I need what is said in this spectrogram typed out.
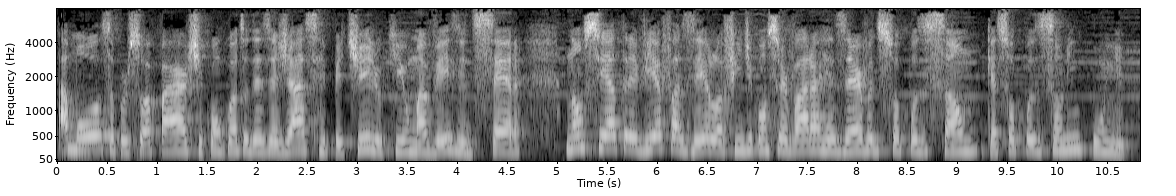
A moça, por sua parte, conquanto desejasse repetir-lhe o que uma vez lhe dissera, não se atrevia a fazê-lo a fim de conservar a reserva de sua posição, que a sua posição lhe impunha.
